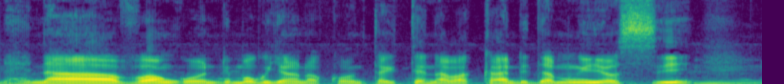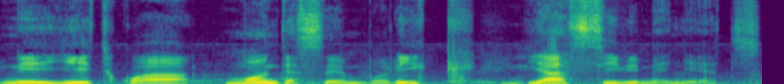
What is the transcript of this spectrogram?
ntari navuga ngo ndimo kujyana na kontakite n'abakandida mu iyo si ni iyitwa monde sembolike ya si ibimenyetso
